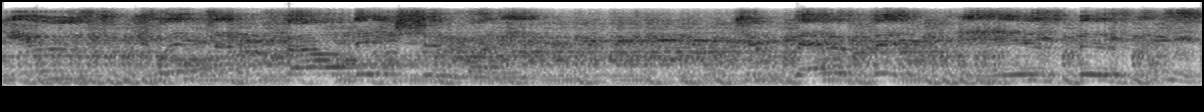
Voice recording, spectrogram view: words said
Used Clinton Foundation money to benefit his business.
